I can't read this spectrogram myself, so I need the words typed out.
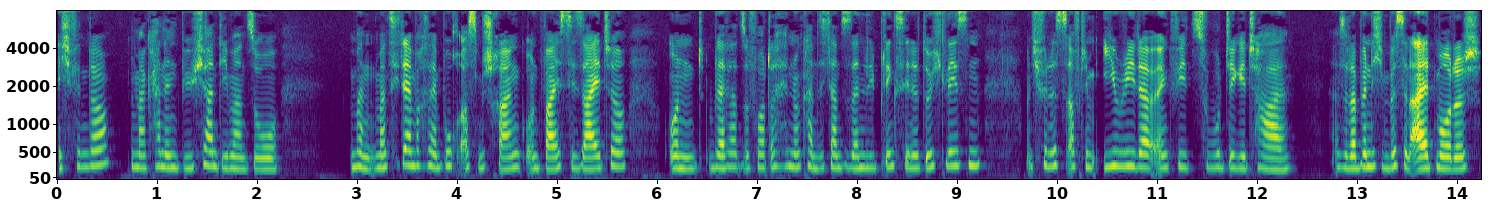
ich finde, man kann in Büchern, die man so, man, man zieht einfach sein Buch aus dem Schrank und weiß die Seite und blättert sofort dahin und kann sich dann so seine Lieblingsszene durchlesen. Und ich finde es auf dem E-Reader irgendwie zu digital. Also da bin ich ein bisschen altmodisch.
